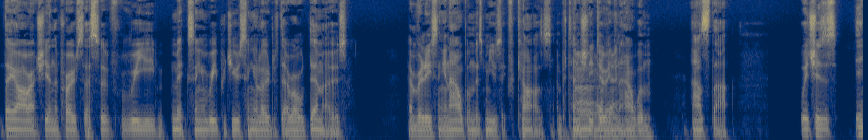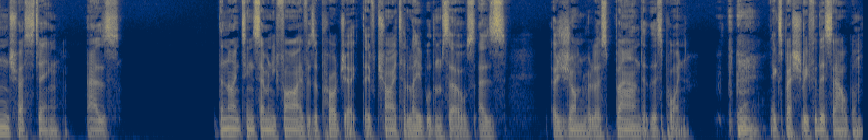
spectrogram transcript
they are actually in the process of remixing and reproducing a load of their old demos and releasing an album as Music for Cars and potentially Oh, doing an album as that, which is interesting as the 1975 as a project, they've tried to label themselves as a genreless band at this point, especially for this album.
